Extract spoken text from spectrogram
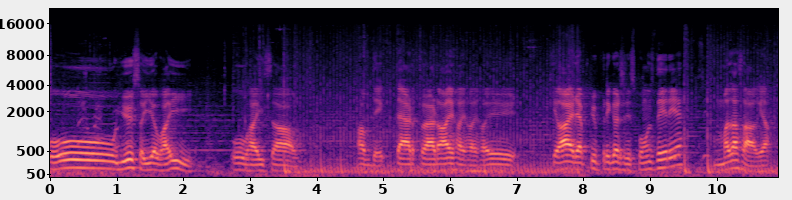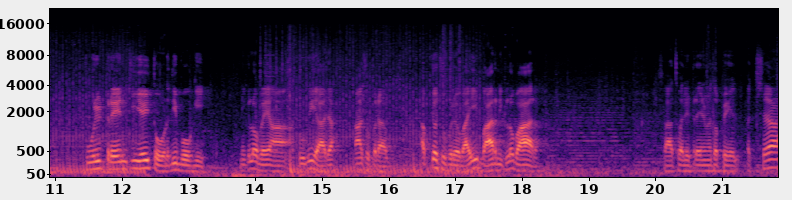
ओ, ये सही है भाई। ओ भाई साहब, अब देख टैड पैड आए हाय हाय हाय। क्या एडेप्टिव ट्रिगर्स रिस्पॉन्स दे रहे हैं? मज़ा सा आ गया। पूरी ट्रेन की यही तोड़ दी बोगी। निकलो भाई हाँ तू भी आ जा। कहाँ छुप रहा अब? अब क्यों छुप रहे हो भाई? बाहर निकलो बाहर। साथ वाली ट्रेन में तो फेल अच्छा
